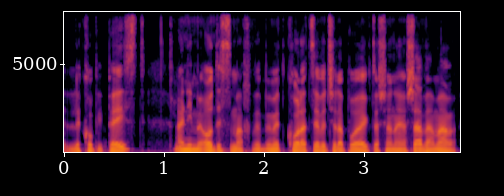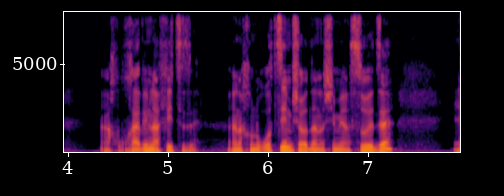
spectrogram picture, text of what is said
לקופי פייסט. כן. אני מאוד אשמח, ובאמת כל הצוות של הפרויקט השנה ישב ואמר, אנחנו חייבים להפיץ את זה. אנחנו רוצים שעוד אנשים יעשו את זה, אמ,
